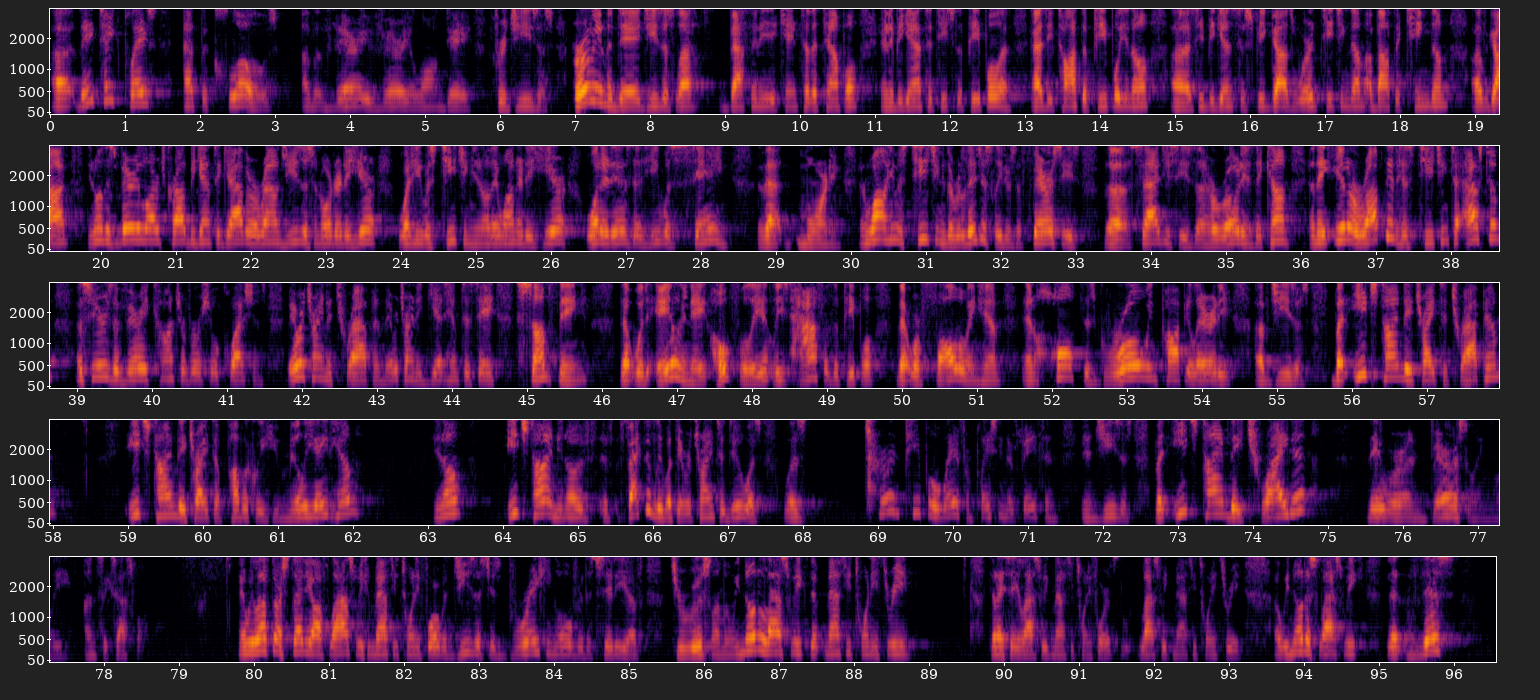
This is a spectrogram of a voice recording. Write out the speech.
uh, they take place at the close of a very, very long day for Jesus. Early in the day, Jesus left Bethany. He came to the temple and he began to teach the people. And as he taught the people, you know, uh, as he begins to speak God's word, teaching them about the kingdom of God, you know, this very large crowd began to gather around Jesus in order to hear what he was teaching. You know, they wanted to hear what it is that he was saying that morning. And while he was teaching the religious leaders, the Pharisees, the Sadducees, the Herodians, they come and they interrupted his teaching to ask him a series of very controversial questions. They were trying to trap him, they were trying to get him to say something that would alienate, hopefully, at least half of the people that were following him and halt this growing popularity of Jesus. But each time they tried to trap him, each time they tried to publicly humiliate him, you know, each time, you know, if, if effectively what they were trying to do was, was turn people away from placing their faith in, in Jesus. But each time they tried it, they were embarrassingly unsuccessful. And we left our study off last week in Matthew 24 with Jesus just breaking over the city of Jerusalem. And we noted last week that Matthew 23, did I say last week Matthew 24? It's last week Matthew 23. Uh, we noticed last week that this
